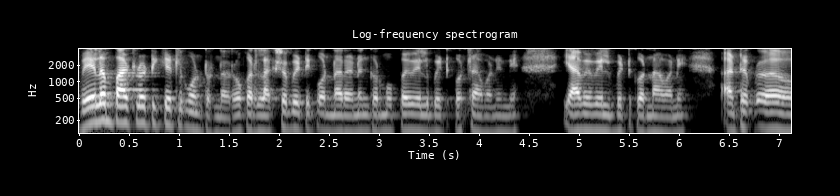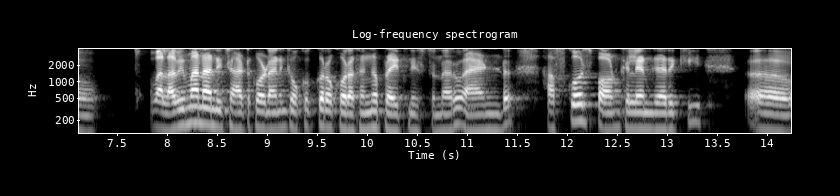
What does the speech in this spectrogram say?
వేలం పాటలో టికెట్లు కొంటున్నారు. ఒకరు 1,00,000 పెట్టి కొన్నారని, ముప్పై 30,000 పెట్టి కొన్నామని, 50,000 పెట్టి కొన్నామని. అంటే ఆహ్, వాళ్ళ అభిమానాన్ని చాటుకోవడానికి ఒక్కొక్కరు ఒక్కో రకంగా ప్రయత్నిస్తున్నారు. అండ్ ఆఫ్‌కోర్స్ పవన్ కళ్యాణ్ గారికి ఆహ్,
